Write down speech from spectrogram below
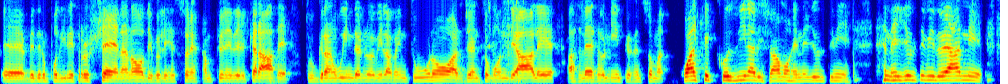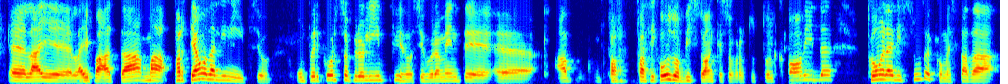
eh, vedere un po' di retroscena no? di quelli che sono i campioni del karate, tu Grand Winder 2021, argento mondiale, atleta olimpico, insomma qualche cosina diciamo che negli ultimi, negli ultimi due anni eh, l'hai, l'hai fatta, ma partiamo dall'inizio, un percorso preolimpico sicuramente eh, faticoso visto anche soprattutto il Covid, come l'hai vissuto e come è stata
